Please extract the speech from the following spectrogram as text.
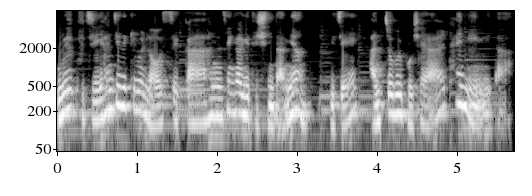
왜 굳이 한지 느낌을 넣었을까 하는 생각이 드신다면 이제 안쪽을 보셔야 할 타이밍입니다.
